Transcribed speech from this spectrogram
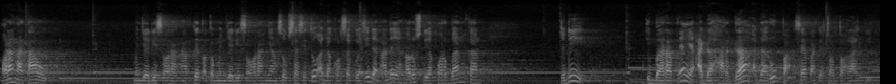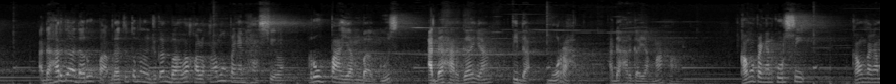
Orang nggak tahu menjadi seorang atlet atau menjadi seorang yang sukses itu ada konsekuensi dan ada yang harus dia korbankan. Jadi ibaratnya ya ada harga ada rupa. Saya pakai contoh lagi. Ada harga ada rupa. Berarti itu menunjukkan bahwa kalau kamu pengen hasil rupa yang bagus, ada harga yang tidak murah, ada harga yang mahal. Kamu pengen kursi, kamu pengen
